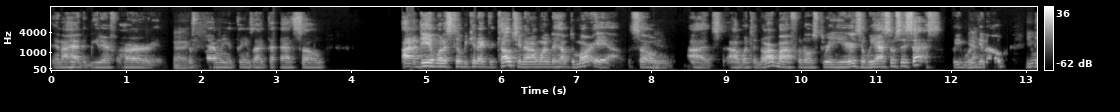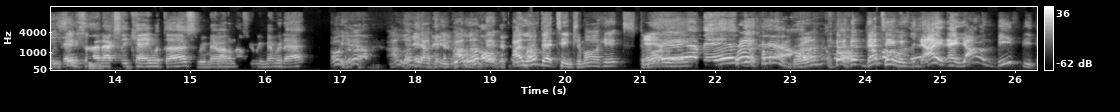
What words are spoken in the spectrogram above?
and I had to be there for her and Right. the family and things like that. So I did want to still be connected to coaching, and I wanted to help Demarie out. So I I went to Narbonne for those three years, and we had some success. We were, Yeah. you know, You the son actually came with us. Remember, Yeah. I don't know if you remember that. Oh yeah, I love Yeah, that man, team. we I love that. I love that team. Jamal Hicks, Demarie. Yeah, man. Yeah. come on, bro. Come on, that come team on, was man. nice. Hey, y'all was beefy.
